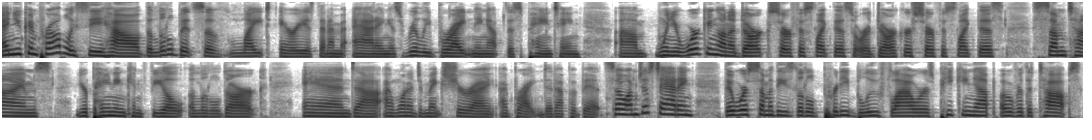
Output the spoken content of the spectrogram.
and you can probably see how the little bits of light areas that I'm adding is really brightening up this painting. Um, when you're working on a dark surface like this or a darker surface like this, sometimes your painting can feel a little dark and uh, I wanted to make sure I, I, brightened it up a bit. So I'm just adding, there were some of these little pretty blue flowers peeking up over the tops.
